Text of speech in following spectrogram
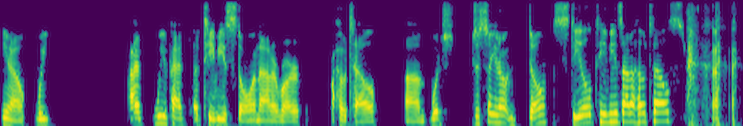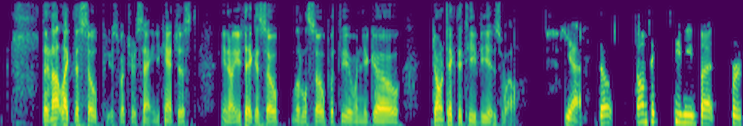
you know, we, I we've had a TV stolen out of our hotel, um, which just so you know, don't steal TVs out of hotels. They're not like the soap, is what you're saying. You can't just, you know, you take a soap, little soap with you when you go. Don't take the TV as well. Yeah, don't don't take the TV, but for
